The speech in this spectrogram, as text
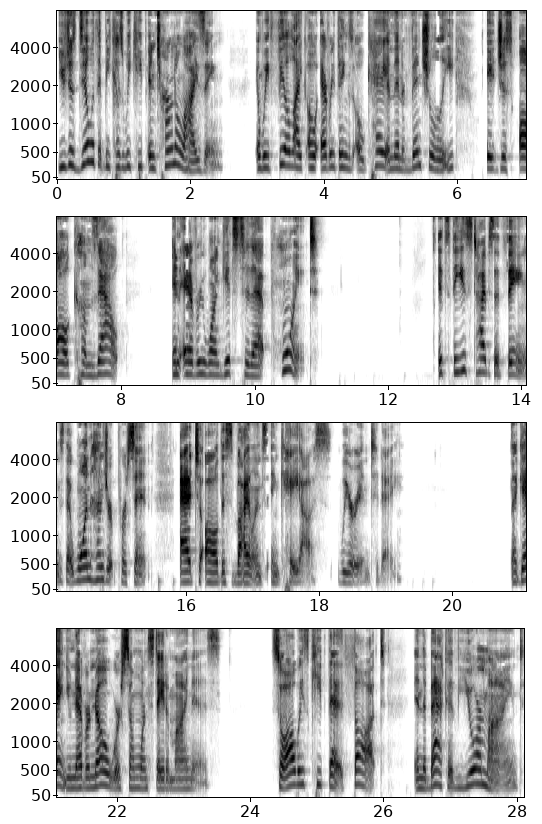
You just deal with it because we keep internalizing and we feel like, oh, everything's okay. And then eventually it just all comes out and everyone gets to that point. It's these types of things that 100% add to all this violence and chaos we are in today. Again, you never know where someone's state of mind is. So always keep that thought in the back of your mind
